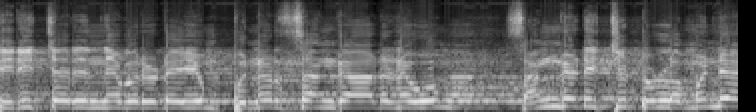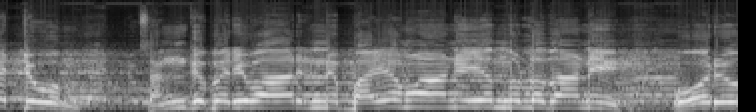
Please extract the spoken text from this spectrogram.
തിരിച്ചറിഞ്ഞവരുടെയും പുനർസംഘാടനവും സംഘടിച്ചിട്ടുള്ള മുന്നേറ്റവും സംഘപരിവാറിന് ഭയമാണ് എന്നുള്ളതാണ് ഓരോ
